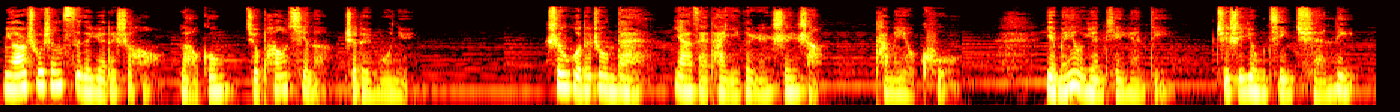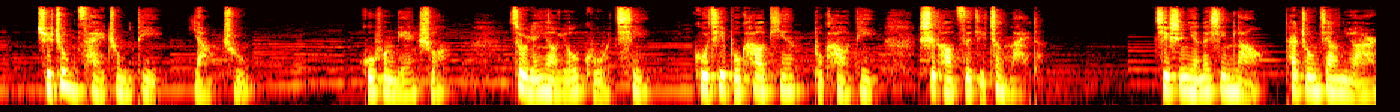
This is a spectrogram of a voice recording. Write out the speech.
女儿出生四个月的时候，老公就抛弃了这对母女。生活的重担压在她一个人身上，她没有哭，也没有怨天怨地，只是用尽全力去种菜种地养猪。胡凤莲说。做人要有骨气，骨气不靠天不靠地，是靠自己挣来的。几十年的辛劳，他终将女儿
